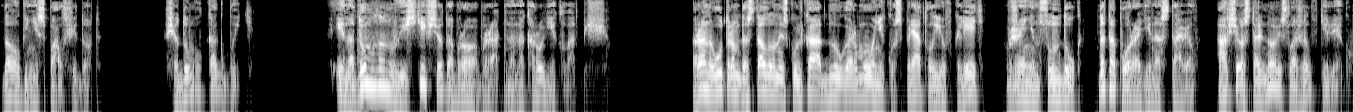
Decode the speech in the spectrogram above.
Долго не спал Федот. Все думал, как быть. И надумал он увести все добро обратно на коровье кладбище. Рано утром достал он из кулька одну гармонику, спрятал ее в клеть, в Женин сундук, да топор один оставил, а все остальное сложил в телегу.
